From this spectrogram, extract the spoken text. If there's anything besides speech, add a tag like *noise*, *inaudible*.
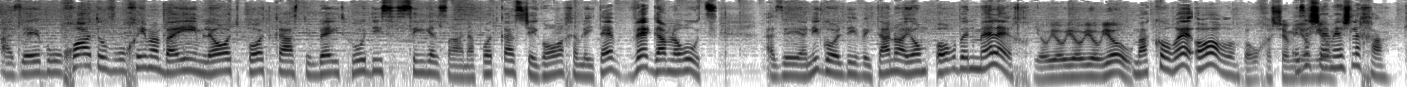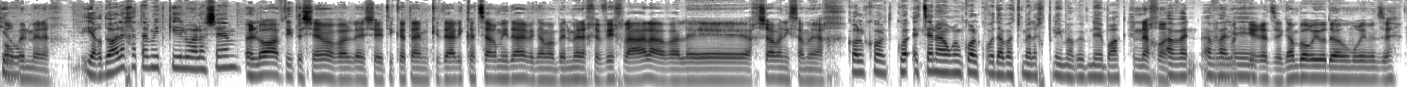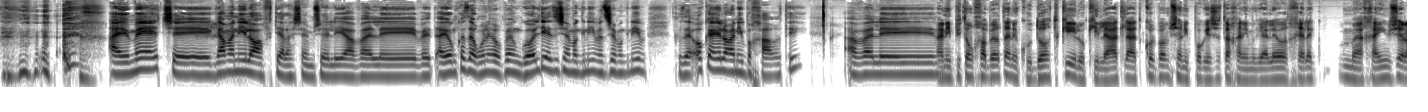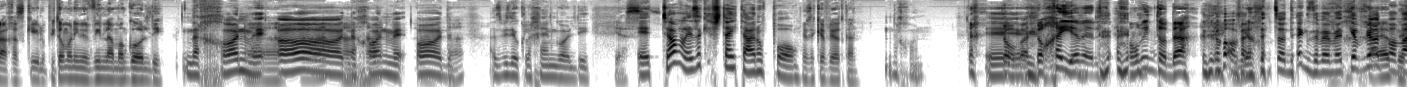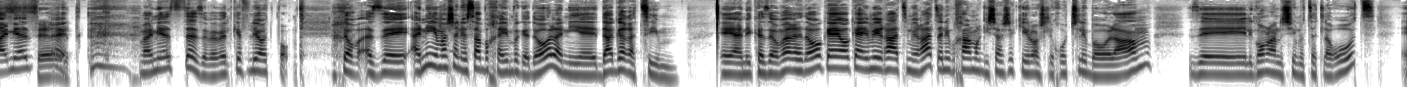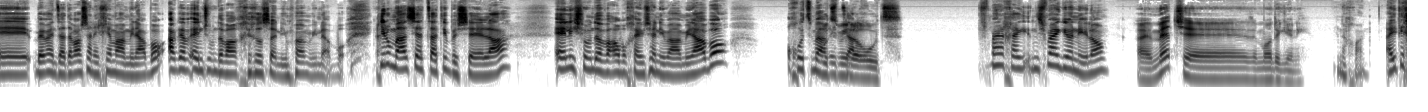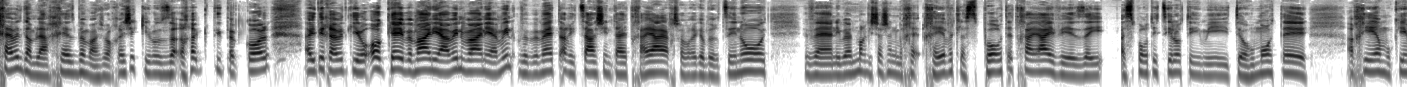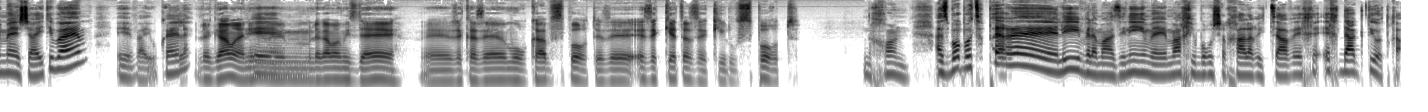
אז אה, ברוכות וברוכים הבאים לעוד פודקאסט מבית Hoodies Singles Run, הפודקאסט שיגרום לכם להתאהב וגם לרוץ. אז אה, אני גולדי, ואיתנו היום אור בן מלך. יואו, יואו, יואו, יואו, יואו. מה קורה, אור? ברוך השם, יום יום. איזה שם יש לך? אור בן מלך. ירדו עליך תמיד כאילו על השם? אני לא אהבתי את השם, אבל אה, כשהייתי קטן, כי זה היה לי קצר מדי, וגם הבן מלך הביך לאללה, אבל אה, עכשיו אני שמח. כל, כל, כל, אצלנו אומרים כל כבודה בת מלך פנימה בבני ברק. נכון, אבל, אבל, אני מכיר את זה, גם באור יהודה אומרים את זה. *laughs* האמת שגם אני לא אהבתי על השם שלי, אבל uh, היום כזה אומרים לי הרבה פעמים, גולדי, איזה שם מגניב, איזה שם מגניב, כזה, אוקיי, לא, אני בחרתי. אבל... אה, אני פתאום מחבר את הנקודות, כאילו, כי לאט לאט כל פעם שאני פוגש אותך, אני מגלה עוד חלק מהחיים שלך, אז כאילו, פתאום אני מבין למה גולדי. נכון אה, מאוד, אה, נכון מאוד. אז בדיוק לכן גולדי. טוב, איזה כיף שאתה איתנו פה. איזה כיף להיות כאן. נכון. *laughs* טוב, את לא חייבת, אומרים תודה. *laughs* לא, אבל אתה צודק, זה באמת כיף להיות פה, מה אני אעשה? מה אני אעשה? זה באמת כיף להיות פה. טוב, אז אני, מה שאני עושה בחיים בגדול, אני דג הרצים. אה, אני כזה אומרת, אוקיי, אוקיי, מי רץ, מי רץ? אני בכלל מרגישה שכאילו השליחות שלי בעולם זה לגרום לאנשים לצאת לרוץ. אה, באמת, זה הדבר שאני הכי מאמינה בו. אגב, אין שום דבר אחר שאני מאמינה בו. כאילו, מאז שיצאתי בשאלה, אין לי שום דבר בחיים שאני מאמינה בו, חוץ מהריצה. חוץ מלרוץ. נשמע הגיוני, לא? האמת שזה מאוד הגיוני. נכון. הייתי חייבת גם להאחז במשהו, אחרי שכאילו זרקתי את הכל, הייתי חייבת כאילו, אוקיי, ומה אני אאמין ומה אני אאמין, ובאמת הריצה שינתה את חיי, עכשיו רגע ברצינות, ואני באמת מרגישה שאני חייבת לספורט את חיי, והספורט הציל אותי מתהומות אה, הכי עמוקים אה, שהייתי בהם, אה, והיו כאלה. לגמרי, אני אה, לגמרי מזדהה, אה, זה כזה מורכב ספורט, איזה, איזה קטע זה כאילו ספורט. נכון. אז בוא, בוא תספר אה, לי ולמאזינים אה, מה החיבור שלך לריצה ואיך דאגתי אותך.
